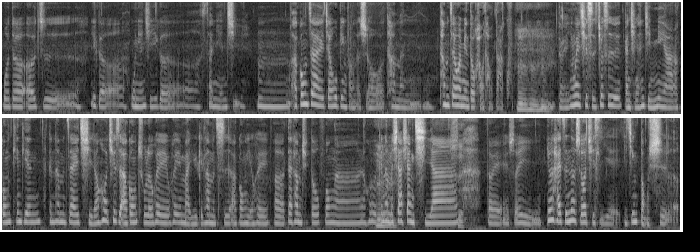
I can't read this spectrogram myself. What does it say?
我的儿子一个五年级，一个三年级。嗯，阿公在加护病房的时候，他们他们在外面都嚎啕大哭。嗯嗯嗯，对，因为其实就是感情很紧密啊。阿公天天跟他们在一起，然后其实阿公除了会会买鱼给他们吃，阿公也会呃带他们去兜风啊，然后跟他们下象棋呀。是。对，所以因为孩子那时候其实也已经懂事了，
